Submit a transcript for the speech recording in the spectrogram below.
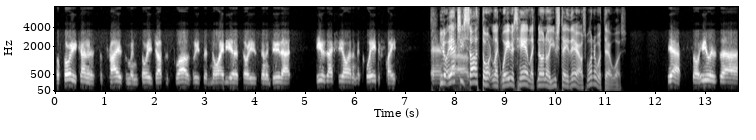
so Thornton kind of surprised him when Thornton dropped his gloves. We had no idea that Thornton was going to do that. He was actually yelling at McQuaid to fight. And, you know, he actually uh, saw Thornton like wave his hand, like, "No, no, you stay there." I was wondering what that was. Yeah, so he was uh,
